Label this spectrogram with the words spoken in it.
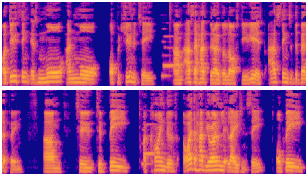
I do think there's more and more opportunity um, as there has been over the last few years. As things are developing, um, to to be a kind of either have your own little agency or be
